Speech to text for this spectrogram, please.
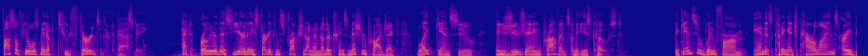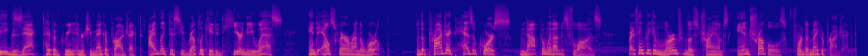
fossil fuels made up two thirds of their capacity. Heck, earlier this year, they started construction on another transmission project like Gansu in Zhejiang province on the east coast. The Gansu wind farm and its cutting edge power lines are the exact type of green energy mega project I'd like to see replicated here in the US and elsewhere around the world. Now, the project has, of course, not been without its flaws, but I think we can learn from those triumphs and troubles for the mega project.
